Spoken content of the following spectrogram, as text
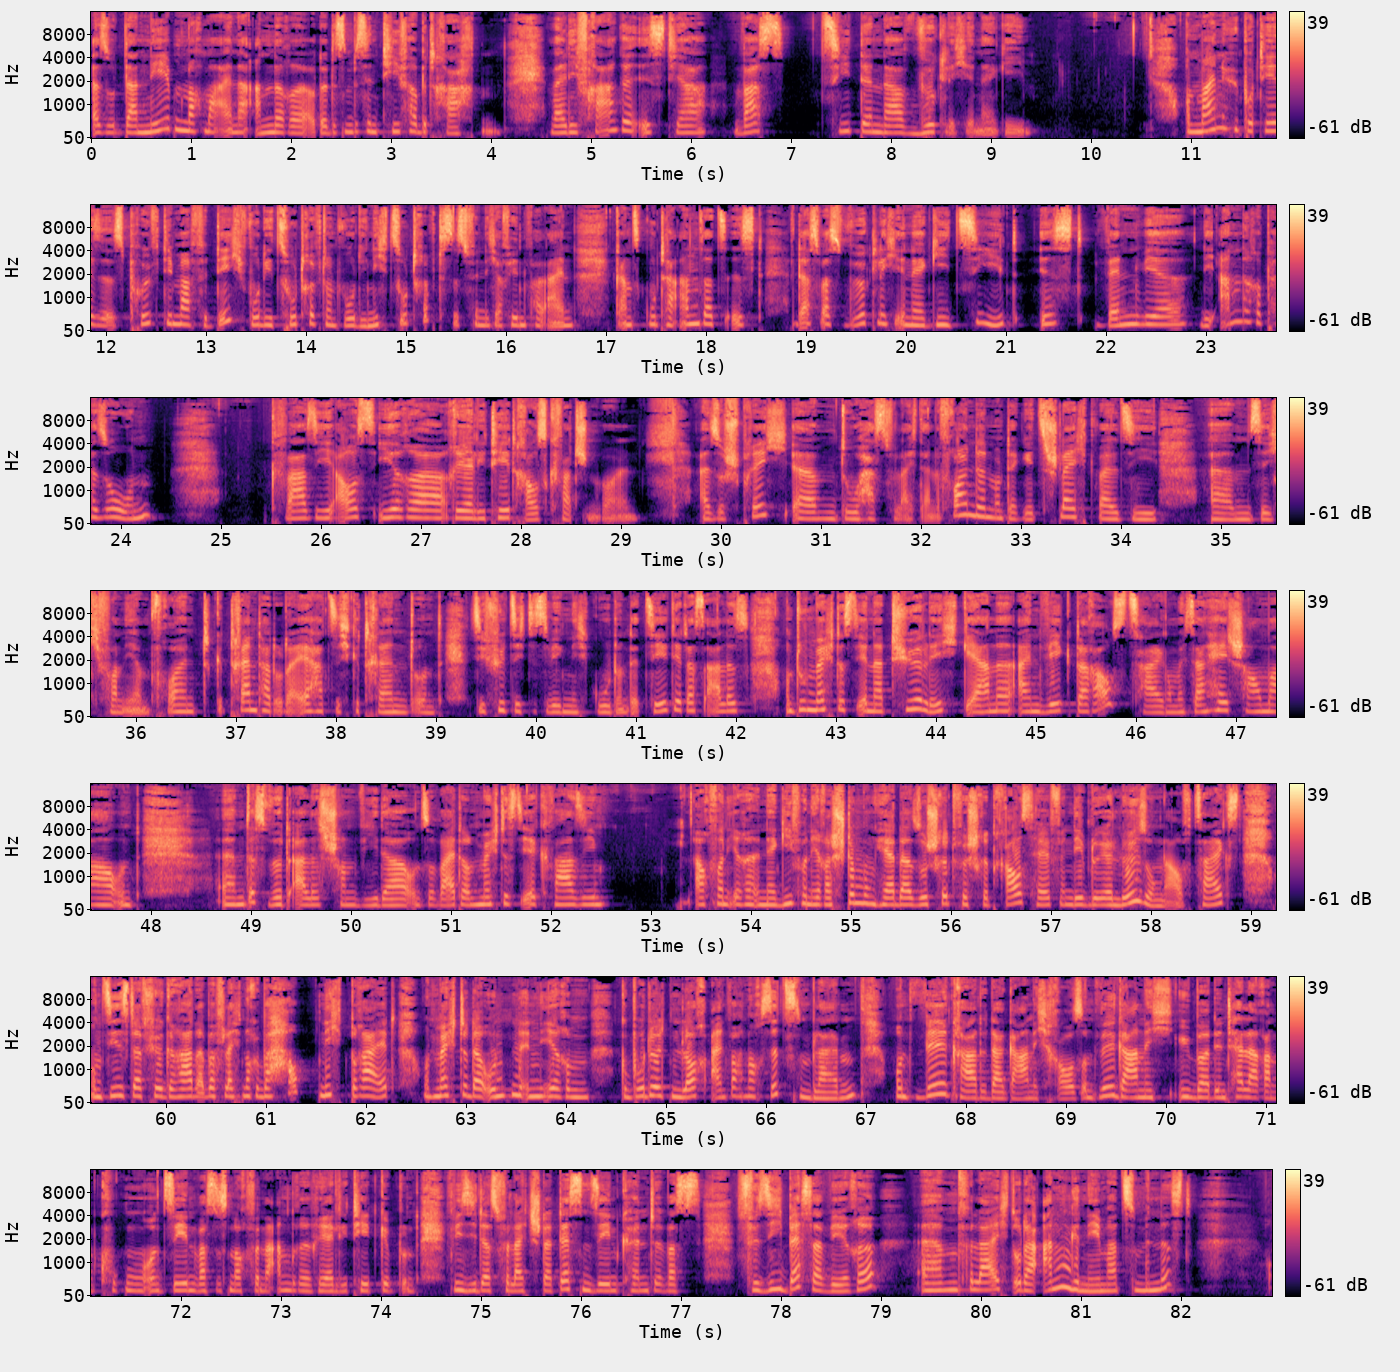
also daneben noch mal eine andere oder das ein bisschen tiefer betrachten, weil die Frage ist ja, was zieht denn da wirklich Energie? Und meine Hypothese ist, prüf die mal für dich, wo die zutrifft und wo die nicht zutrifft. Das ist, finde ich, auf jeden Fall ein ganz guter Ansatz ist, das, was wirklich Energie zieht, ist, wenn wir die andere Person quasi aus ihrer Realität rausquatschen wollen. Also sprich, ähm, du hast vielleicht eine Freundin und der geht's schlecht, weil sie ähm, sich von ihrem Freund getrennt hat oder er hat sich getrennt und sie fühlt sich deswegen nicht gut und erzählt dir das alles und du möchtest ihr natürlich gerne einen Weg daraus zeigen und möchtest sagen, hey, schau mal und ähm, das wird alles schon wieder und so weiter und möchtest ihr quasi auch von ihrer Energie, von ihrer Stimmung her da so Schritt für Schritt raushelfen, indem du ihr Lösungen aufzeigst. Und sie ist dafür gerade aber vielleicht noch überhaupt nicht bereit und möchte da unten in ihrem gebuddelten Loch einfach noch sitzen bleiben und will gerade da gar nicht raus und will gar nicht über den Tellerrand gucken und sehen, was es noch für eine andere Realität gibt und wie sie das vielleicht stattdessen sehen könnte, was für sie besser wäre, ähm, vielleicht oder angenehmer zumindest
